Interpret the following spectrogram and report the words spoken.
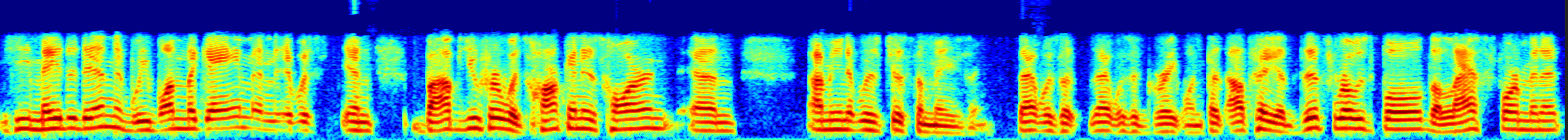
he made it in and we won the game and it was and Bob Ufer was honking his horn and I mean it was just amazing. That was a that was a great one. But I'll tell you this Rose Bowl, the last 4 minutes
